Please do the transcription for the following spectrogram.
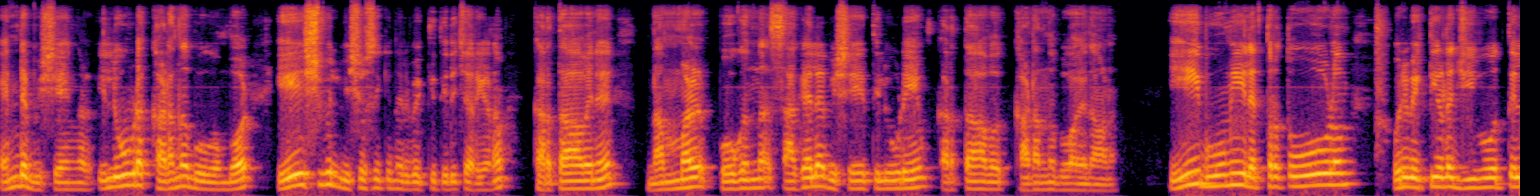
എന്റെ വിഷയങ്ങൾ ഇതിലൂടെ കടന്നു പോകുമ്പോൾ യേശുവിൽ വിശ്വസിക്കുന്ന ഒരു വ്യക്തി തിരിച്ചറിയണം കർത്താവിന് നമ്മൾ പോകുന്ന സകല വിഷയത്തിലൂടെയും കർത്താവ് കടന്നു പോയതാണ് ഈ ഭൂമിയിൽ എത്രത്തോളം ഒരു വ്യക്തിയുടെ ജീവിതത്തിൽ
